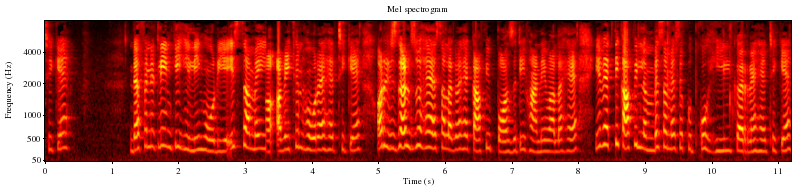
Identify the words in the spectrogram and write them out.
ठीक है? डेफिनेटली इनकी हीलिंग हो रही है। इस समय अवेकन हो रहा है ठीक है? और रिज़ल्ट जो है ऐसा लग रहा है काफ़ी पॉजिटिव आने वाला है। ये व्यक्ति काफ़ी लंबे समय से खुद को हील कर रहे हैं ठीक है?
